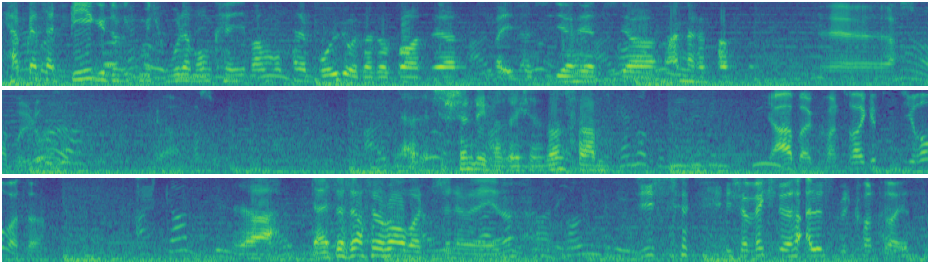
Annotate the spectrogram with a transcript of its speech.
Ich hab die ganze Zeit B gedrückt und mich wundert, warum keine, warum keine Bulldozer gebaut werden. Weil ich das hier jetzt ja andere Taste. Äh, hast du einen Bulldozer? Ja, hast du. Ja, selbstverständlich, was soll ich denn sonst haben? Ja, bei Contra gibt es die Roboter. Ja, da ist das auch der Robot General, ja? Siehst du, ich verwechsel alles mit Contra jetzt.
